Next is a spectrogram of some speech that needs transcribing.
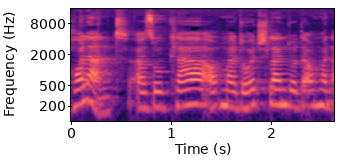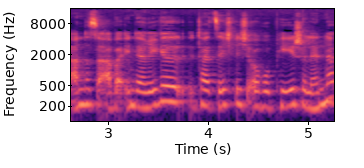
Holland. Also klar, auch mal Deutschland oder auch mal ein anderes, aber in der Regel tatsächlich europäische Länder.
